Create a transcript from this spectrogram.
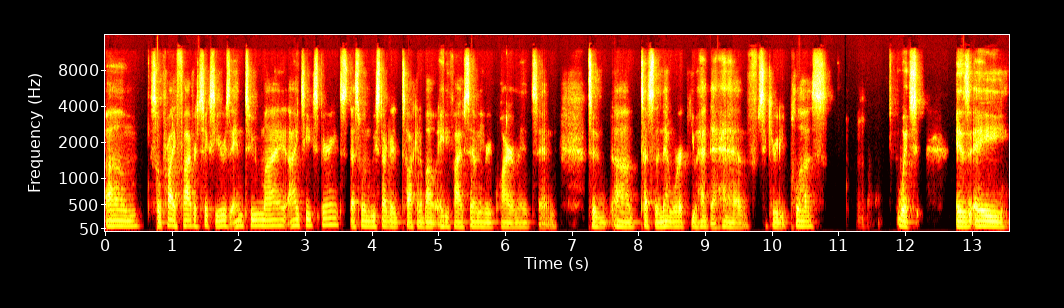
Um, so probably five or six years into my IT experience, that's when we started talking about 8570 requirements and to uh, touch the network, you had to have security plus, hmm. which is a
